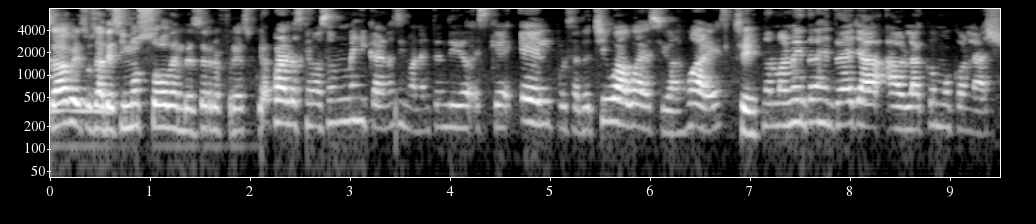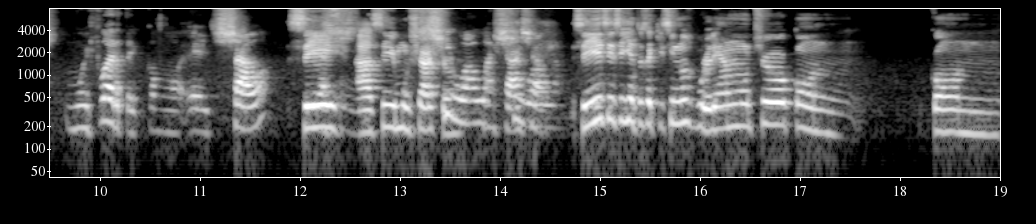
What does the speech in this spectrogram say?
¿Sabes? O sea, decimos soda en vez de refresco. Para los que no son mexicanos y no han entendido, es que él, por ser de Chihuahua, de Ciudad Juárez, Sí, normalmente la gente de allá habla como con la sh muy fuerte, como el chavo. sí, Sí. así, muchacho. Chihuahua, Muchacho. Chihuahua. Sí, sí, sí, entonces aquí sí nos bulean mucho con, con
